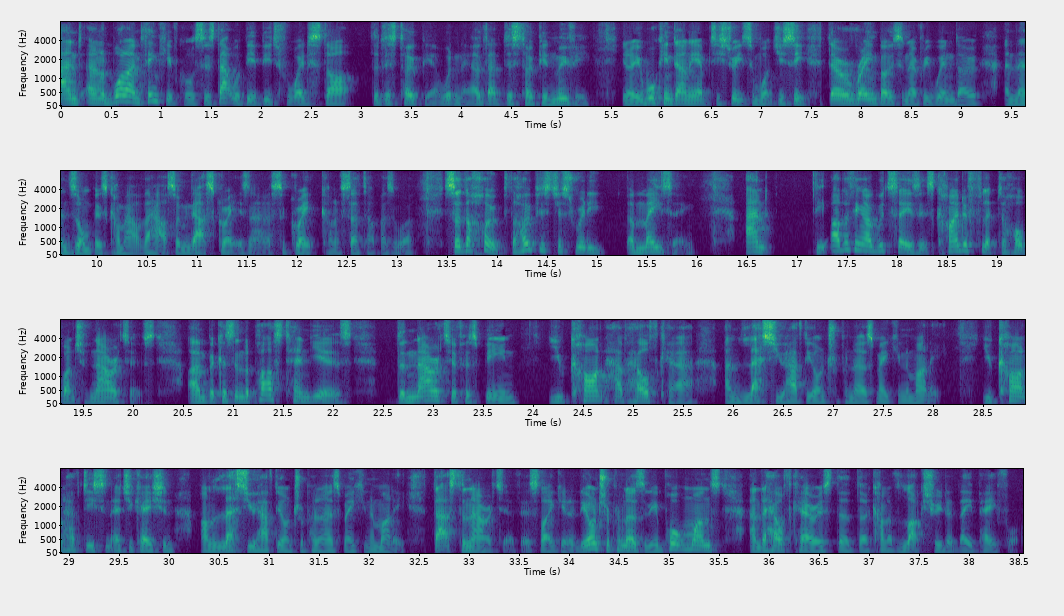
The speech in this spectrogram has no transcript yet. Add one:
And and what I'm thinking, of course, is that would be a beautiful way to start the dystopia, wouldn't it? That dystopian movie. You know, you're walking down the empty streets, and what do you see? There are rainbows in every window, and then zombies come out of the house. I mean, that's great, isn't it? It's a great kind of setup, as it were. So the hope, the hope is just really amazing, and the other thing I would say is it's kind of flipped a whole bunch of narratives, um, because in the past ten years, the narrative has been you can't have healthcare unless you have the entrepreneurs making the money. You can't have decent education unless you have the entrepreneurs making the money. That's the narrative. It's like, you know, the entrepreneurs are the important ones and the healthcare is the the kind of luxury that they pay for.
